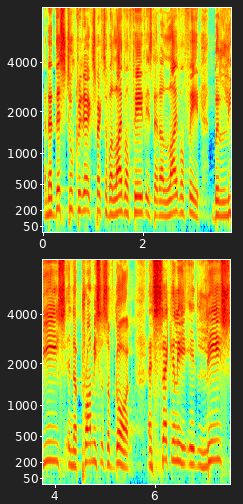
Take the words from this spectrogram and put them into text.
And that these two critical aspects of a life of faith is that a life of faith believes in the promises of God. And secondly, it lives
